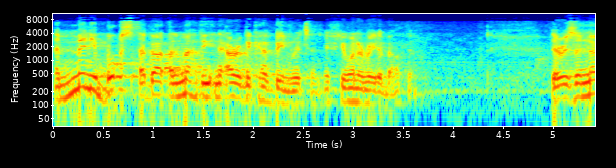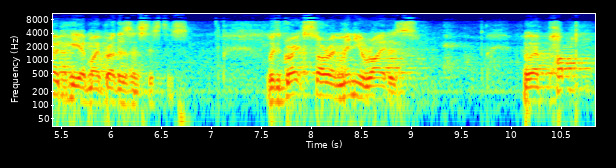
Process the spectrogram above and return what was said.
and many books about al-Mahdi in Arabic have been written if you want to read about them. There is a note here, my brothers and sisters. With great sorrow, many writers who have popped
